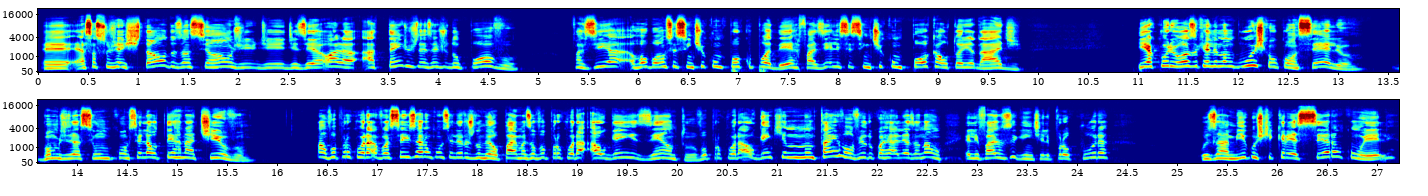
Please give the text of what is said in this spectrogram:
É, essa sugestão dos anciãos de, de dizer, olha, atende os desejos do povo, fazia Roboão se sentir com pouco poder, fazia ele se sentir com pouca autoridade. E é curioso que ele não busca o conselho, vamos dizer assim, um conselho alternativo. Não, vou procurar. Vocês eram conselheiros do meu pai, mas eu vou procurar alguém isento. Eu vou procurar alguém que não está envolvido com a realeza. Não. Ele faz o seguinte: ele procura os amigos que cresceram com ele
